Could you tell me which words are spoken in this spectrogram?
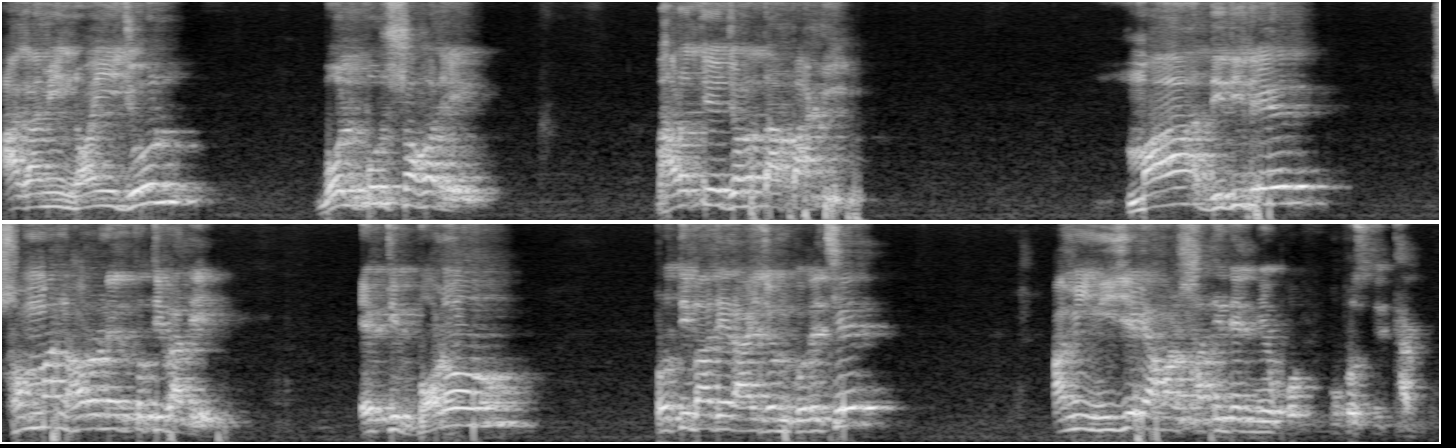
আগামী নয় জুন বোলপুর শহরে ভারতীয় জনতা পার্টি। মা দিদিদের সম্মান হরণের প্রতিবাদে একটি বড় প্রতিবাদের আয়োজন করেছে। আমি নিজে আমার সাথীদের নিয়ে উপ- উপস্থিত থাকব।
